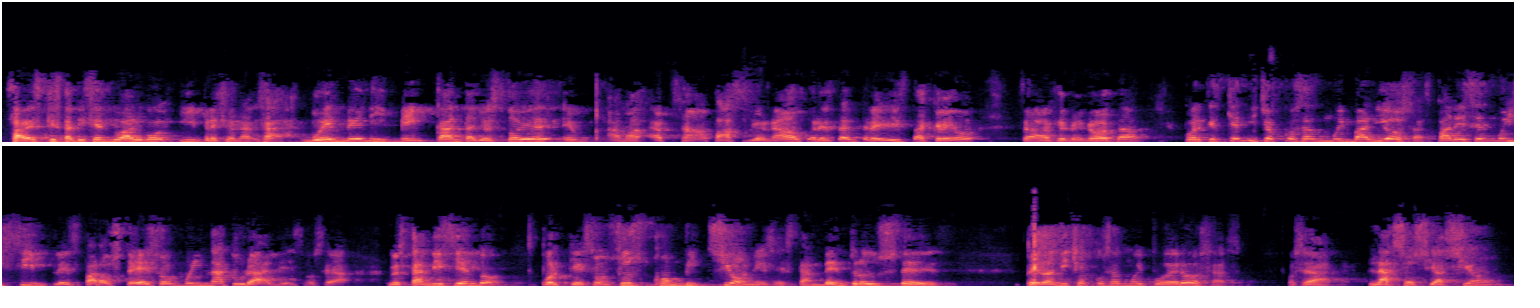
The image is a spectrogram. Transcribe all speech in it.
Sabes que estás diciendo algo impresionante, o sea, vuelven y me encanta, yo estoy eh, apasionado con esta entrevista, creo, o sea, se me nota, porque es que han dicho cosas muy valiosas, parecen muy simples, para ustedes son muy naturales, o sea, lo están diciendo porque son sus convicciones, están dentro de ustedes, pero han dicho cosas muy poderosas. O sea, la asociación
